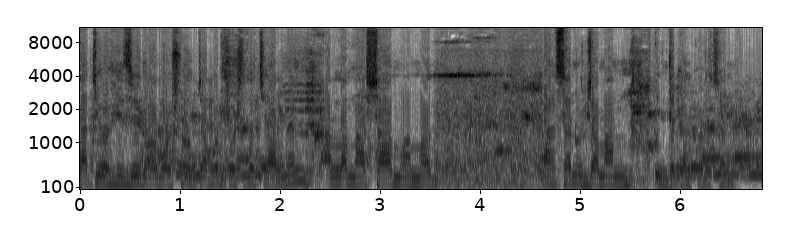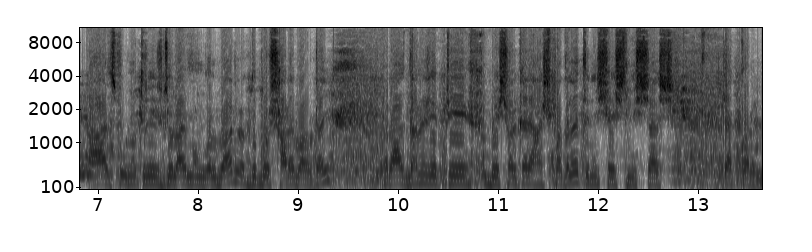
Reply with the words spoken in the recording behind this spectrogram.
জাতীয় হিজরি নববর্ষ উদযাপন পরিষদের চেয়ারম্যান আল্লামা শাহ মোহাম্মদ আহসানুজ্জামান ইন্তেকাল করেছেন। আজ উনত্রিশ জুলাই মঙ্গলবার দুপুর সাড়ে বারোটায় রাজধানীর একটি বেসরকারি হাসপাতালে তিনি শেষ নিঃশ্বাস ত্যাগ করেন।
